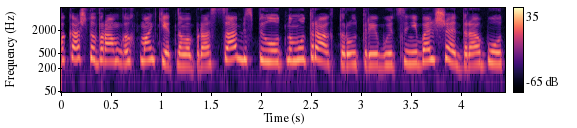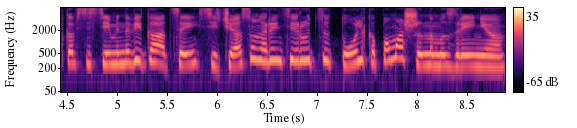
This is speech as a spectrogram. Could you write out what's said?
Пока что в рамках макетного образца беспилотному трактору требуется небольшая доработка в системе навигации. Сейчас он ориентируется только по машинному зрению.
